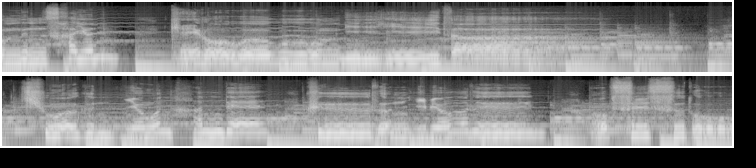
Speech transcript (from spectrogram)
없는 사연 괴로움니다 추억은 영원한데 그런 이별은 없을 수도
